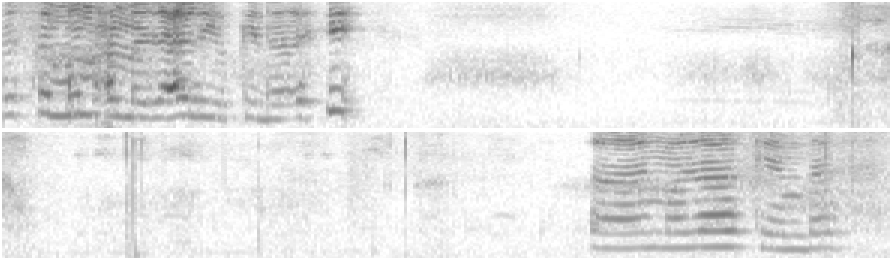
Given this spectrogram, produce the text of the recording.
بس مو محمد علي وكذا هاي ملاكم بس.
